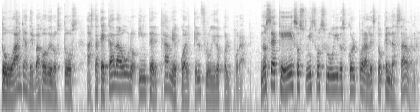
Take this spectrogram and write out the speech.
toalla debajo de los dos hasta que cada uno intercambie cualquier fluido corporal. No sea que esos mismos fluidos corporales toquen la sábana.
